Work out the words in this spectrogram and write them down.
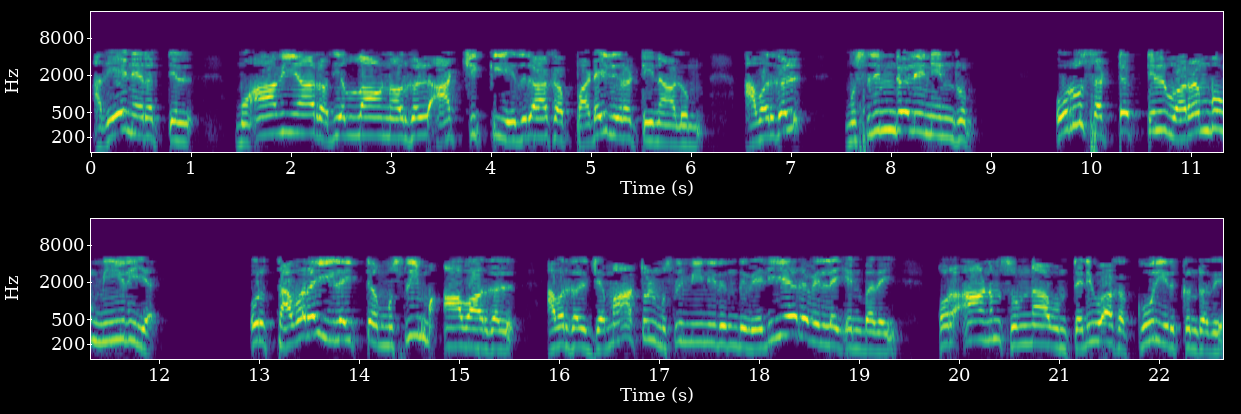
அதே நேரத்தில் முஆவியா ரதியல்லான் அவர்கள் ஆட்சிக்கு எதிராக படை திரட்டினாலும் அவர்கள் முஸ்லிம்களினின்றும் ஒரு சட்டத்தில் வரம்பு மீறிய ஒரு தவறை இழைத்த முஸ்லிம் ஆவார்கள். அவர்கள் ஜமாத்துல் முஸ்லிமீனிலிருந்து வெளியேறவில்லை என்பதை குரானும் சுண்ணாவும் தெளிவாக கூறியிருக்கின்றது.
